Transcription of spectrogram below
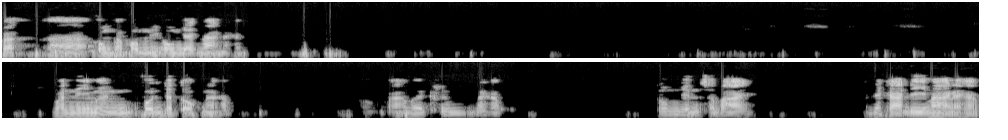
ว่าอ่าองค์พระพรหมนี่องค์ใหญ่มากนะครับ วันนี้เหมือนฝนจะตกนะครับฟ้ามืดครึ้มนะครับลมเย็นสบาย บรรยากาศดีมากนะครับ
